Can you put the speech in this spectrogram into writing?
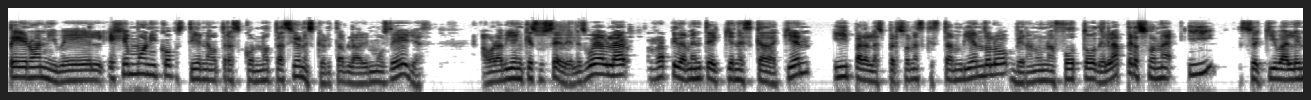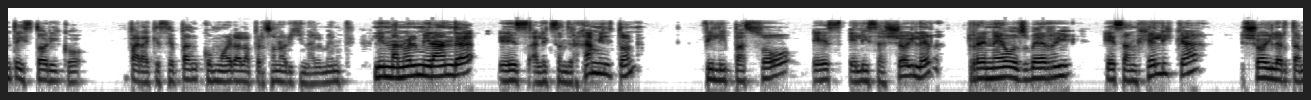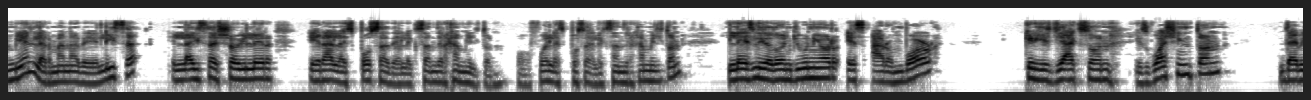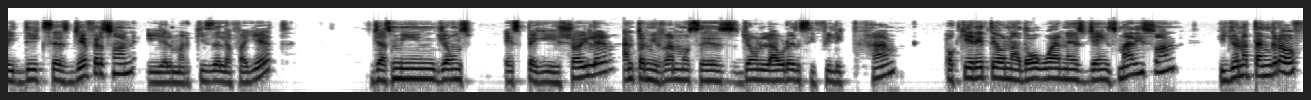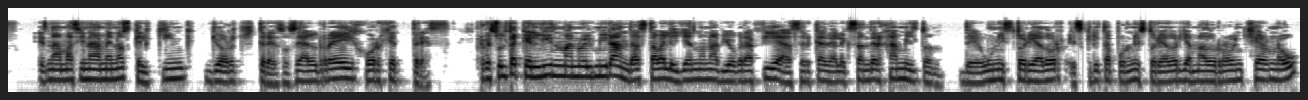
pero a nivel hegemónico pues tiene otras connotaciones que ahorita hablaremos de ellas. Ahora bien, ¿qué sucede? Les voy a hablar rápidamente de quién es cada quien y para las personas que están viéndolo verán una foto de la persona y su equivalente histórico para que sepan cómo era la persona originalmente. Lin Manuel Miranda es Alexander Hamilton, Philippa So es Elisa Schuyler, René Olsberry es Angélica, Schuyler también, la hermana de Elisa. Elisa Schuyler era la esposa de Alexander Hamilton, o fue la esposa de Alexander Hamilton. Leslie Odom Jr. es Aaron Burr. Chris Jackson es Washington. David Dix es Jefferson y el Marquis de Lafayette. Jasmine Jones es Peggy Schuyler. Anthony Ramos es John Lawrence y Philip Ham. Okierete Onadowan es James Madison. Y Jonathan Groff es nada más y nada menos que el King George III, o sea, el rey Jorge III. Resulta que Lin Manuel Miranda estaba leyendo una biografía acerca de Alexander Hamilton, de un historiador, escrita por un historiador llamado Ron Chernow,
